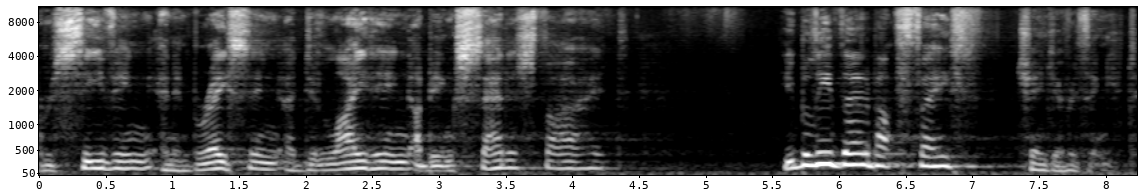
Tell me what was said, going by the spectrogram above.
a receiving and embracing, a delighting, a being satisfied. You believe that about faith? Change everything you do.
